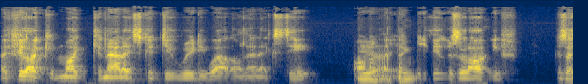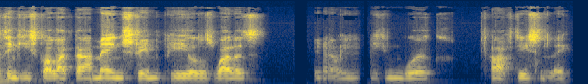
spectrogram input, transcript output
I feel like Mike Kanellis could do really well on NXT. On Yeah, I think- if he was live, because I think he's got like that mainstream appeal as well as you know he, he can work half decently.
